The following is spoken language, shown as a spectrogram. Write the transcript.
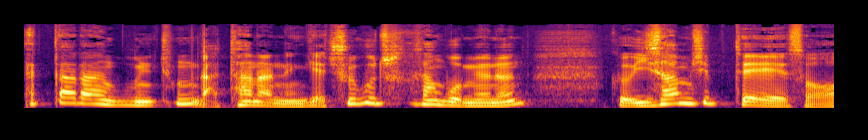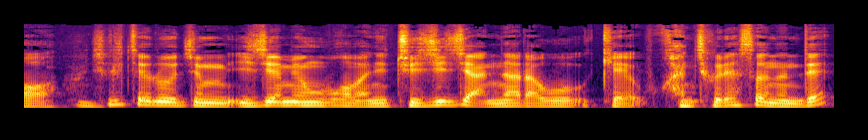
했다라는 부분이 좀 나타나는 게 출구조사상 보면은 그 20, 30대에서 실제로 좀 이재명 후보가 많이 뒤지지 않나라고 이렇게 관측을 했었는데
